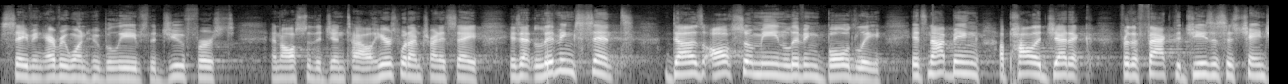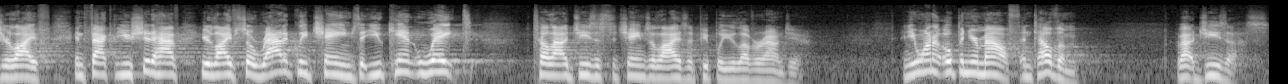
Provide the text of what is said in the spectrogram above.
saving everyone who believes, the Jew first and also the Gentile. Here's what I'm trying to say is that living sent does also mean living boldly. It's not being apologetic for the fact that Jesus has changed your life. In fact, you should have your life so radically changed that you can't wait to allow Jesus to change the lives of people you love around you. And you want to open your mouth and tell them about Jesus.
